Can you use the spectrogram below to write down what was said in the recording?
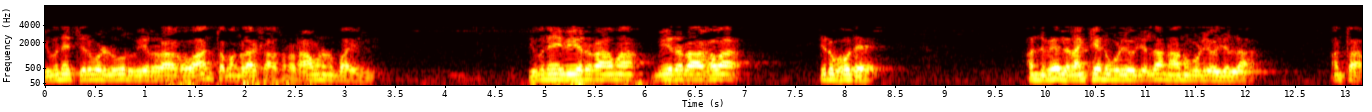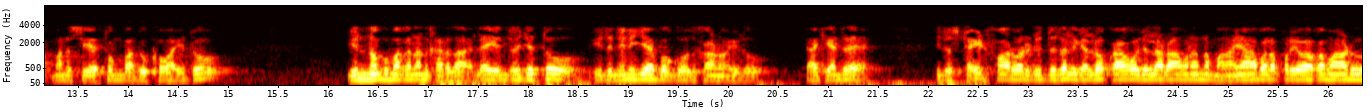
ಇವನೇ ತಿರುವಳ್ಳೂರು ವೀರರಾಘವ ಅಂತ ಮಂಗಳಾಶಾಸನ, ರಾವಣನ ಬಾಯಲ್ಲಿ. ಇವನೇ ವೀರರಾಮ, ವೀರರಾಘವ, ಇರಬಹುದೇ? ಅಂದ ಮೇಲೆ ಲಂಕೆಯನ್ನು ಉಳಿಯೋದಿಲ್ಲ, ನಾನು ಉಳಿಯೋದಿಲ್ಲ ಅಂತ ಮನಸ್ಸಿಗೆ ತುಂಬಾ ದುಃಖವಾಯಿತು. ಇನ್ನೊಬ್ಬ ಮಗನನ್ನು ಕರೆದ, ಲೇ ಇಂದ್ರಜಿತ್ತು, ಇದು ನಿನಗೆ ಬಗ್ಗೋದು ಕಾಣೋ ಇದು. ಯಾಕೆಂದ್ರೆ ಇದು ಸ್ಟ್ರೈಟ್ ಫಾರ್ವರ್ಡ್ ಯುದ್ಧದಲ್ಲಿ ಗೆಲ್ಲೋಕ್ಕಾಗೋದಿಲ್ಲ, ರಾಮನನ್ನ ಮಾಯಾಬಲ ಪ್ರಯೋಗ ಮಾಡು.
